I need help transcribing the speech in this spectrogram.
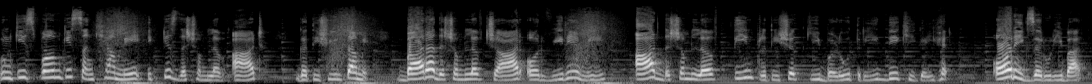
उनकी स्पर्म की संख्या में 21.8, गतिशीलता में 12.4 और वीर्य में 8.3 प्रतिशत की बढ़ोतरी देखी गई है। और एक ज़रूरी बात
